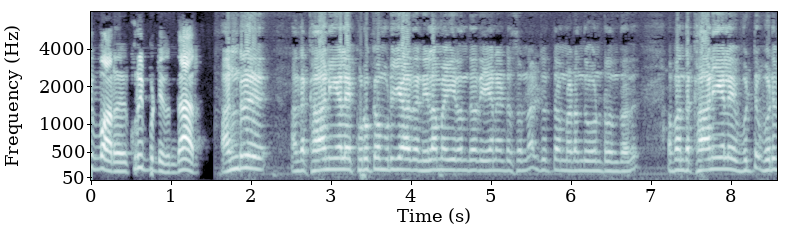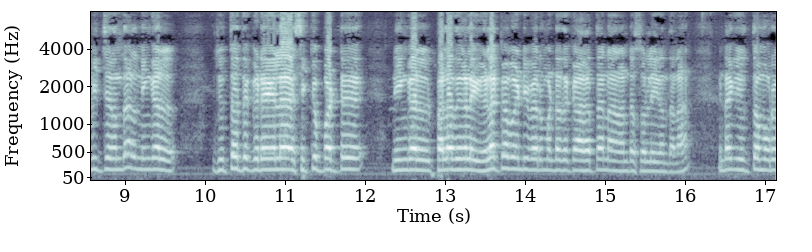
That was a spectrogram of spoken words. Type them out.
இவ்வாறு குறிப்பிட்டிருந்தார். அன்று அந்த காணிகளை கொடுக்க முடியாத நிலைமை இருந்தது ஏனென்று சொன்னால் யுத்தம் நடந்து கொண்டிருந்தது. அப்ப அந்த காணிகளை விட்டு விடுவிச்சிருந்தால் நீங்கள் யுத்தத்துக்கு இடையில சிக்கப்பட்டு நீங்கள் பலதுகளை இழக்க வேண்டி வரும் என்றதுக்காகத்தான் நான் அன்று சொல்லியிருந்தேன்? நான். இன்றைக்கு யுத்தம் ஒரு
